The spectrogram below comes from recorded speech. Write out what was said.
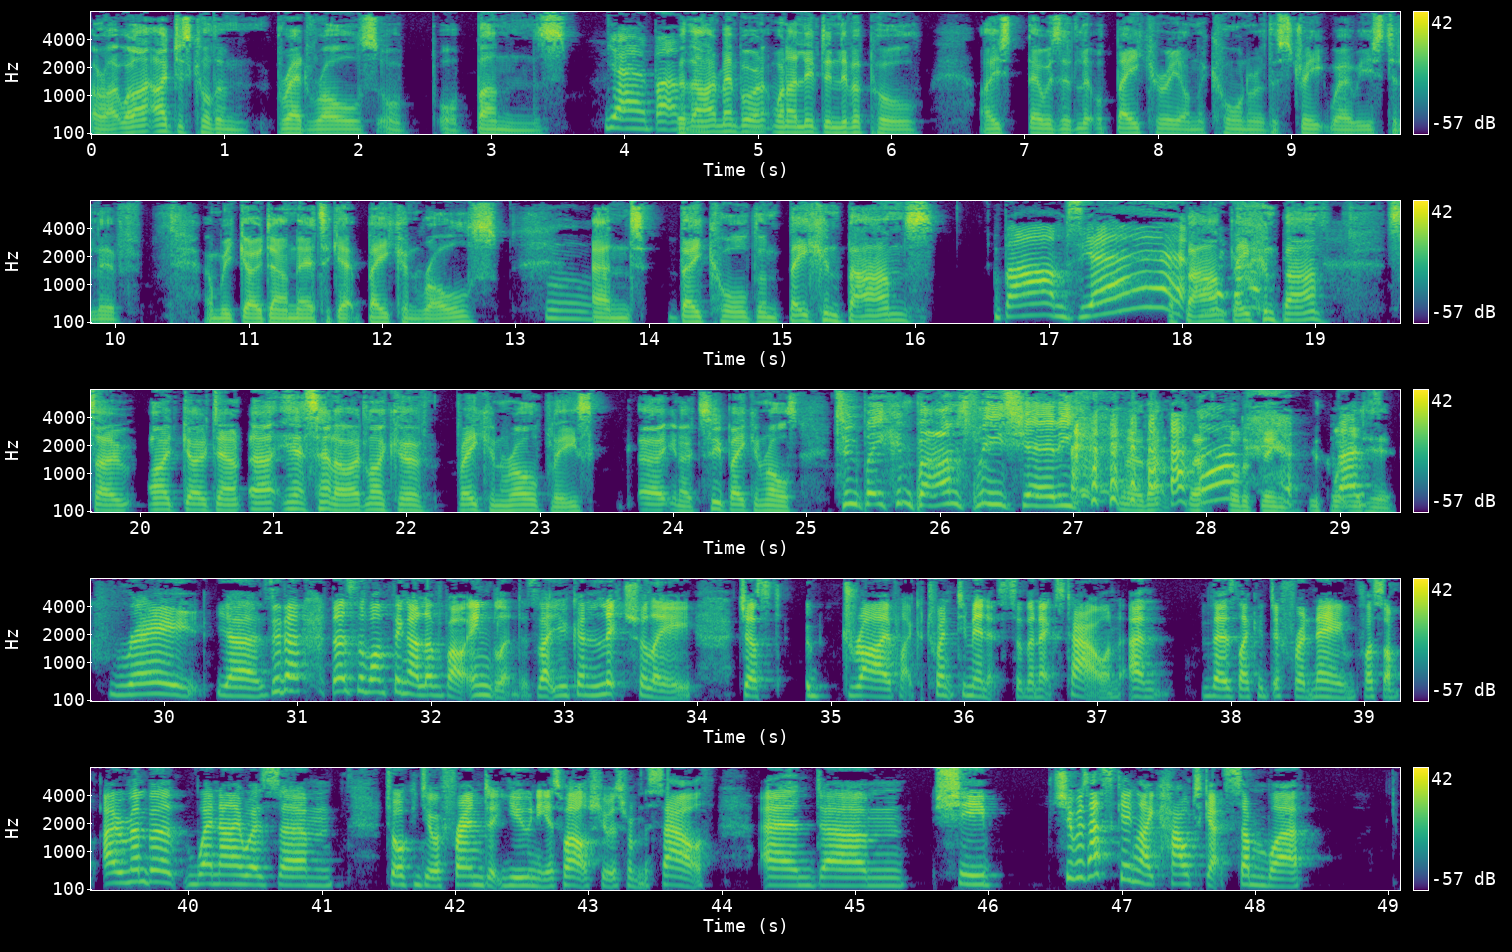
All right. Well, I, I just call them bread rolls or or buns. yeah, but, But I remember when, when I lived in Liverpool, I used, there was a little bakery on the corner of the street where we used to live, and we'd go down there to get bacon rolls, Mm. and they called them bacon balms, Bombs, yeah. a balm, Oh bacon balm. So I'd go down. Uh, yes, hello. I'd like a bacon roll, please. Uh, you know, two bacon rolls, two bacon balms, please, Shirley. You know that, that sort of thing is what That's you'd hear. great. Yeah. See that that's the one thing I love about England is that you can literally just drive like 20 minutes to the next town and there's like a different name for some. I remember when I was um talking to a friend at uni as well. She was from the south and um she she was asking like how to get somewhere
